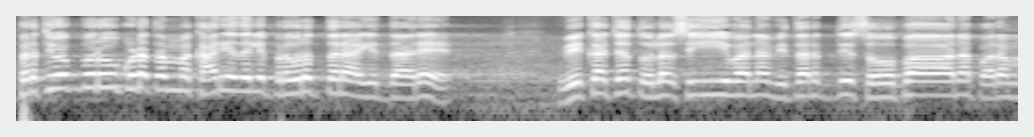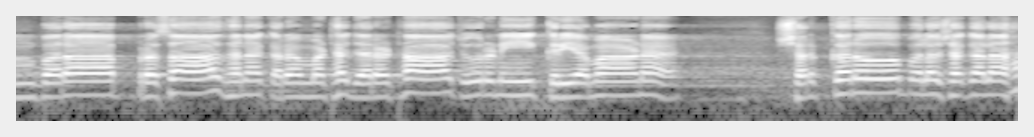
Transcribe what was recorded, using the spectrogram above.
ಪ್ರತಿಯೊಬ್ಬರೂ ಕೂಡ ತಮ್ಮ ಕಾರ್ಯದಲ್ಲಿ ಪ್ರವೃತ್ತರಾಗಿದ್ದಾರೆ. ವಿಕಚ ತುಲಸೀವನ ವಿತರ್ದಿ ಸೋಪಾನ ಪರಂಪರಾ ಪ್ರಸಾಧನ ಕರ್ಮಠ ಜರಠಾ ಕ್ರಿಯಮಾಣ ಶರ್ಕರೋಪಲಶಕಲಃ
